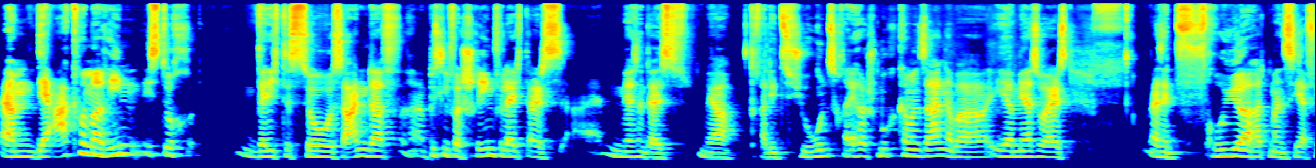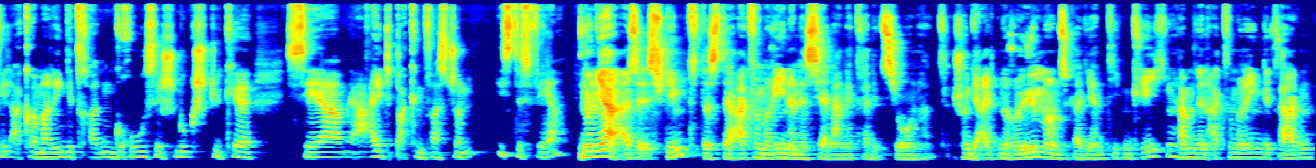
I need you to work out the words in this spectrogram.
Ähm, der Aquamarin ist doch, wenn ich das so sagen darf, ein bisschen verschrien vielleicht als mehr so als ja, traditionsreicher Schmuck, kann man sagen, aber eher mehr so als, also früher hat man sehr viel Aquamarin getragen, große Schmuckstücke, sehr ja, altbacken fast schon. Ist das fair? Nun ja, also es stimmt, dass der Aquamarin eine sehr lange Tradition hat. Schon die alten Römer und sogar die antiken Griechen haben den Aquamarin getragen,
